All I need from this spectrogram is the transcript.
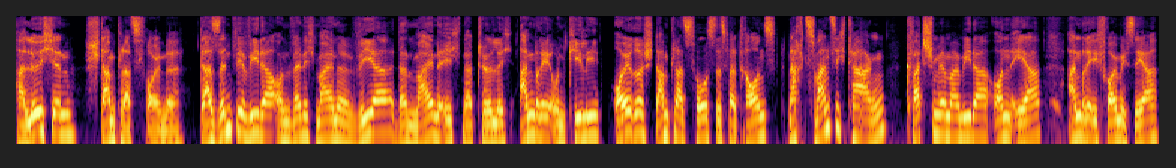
Hallöchen, Stammplatzfreunde. Da sind wir wieder und wenn ich meine wir, dann meine ich natürlich André und Kili, eure Stammplatz-Host des Vertrauens. Nach 20 Tagen quatschen wir mal wieder on air. André, ich freue mich sehr,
